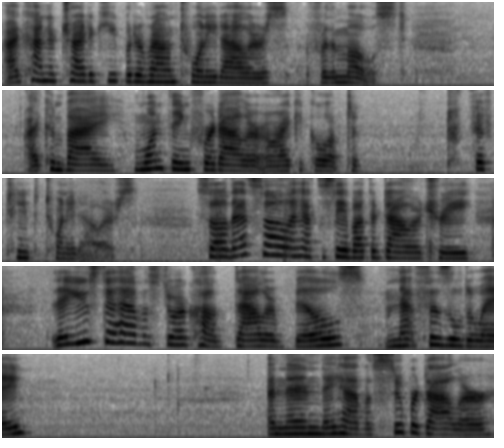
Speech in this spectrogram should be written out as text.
I kind of try to keep it around $20 for the most. I can buy one thing for a dollar or I could go up to 15 to $20. So that's all I have to say about the Dollar Tree. They used to have a store called Dollar Bills, and that fizzled away. And then they have a Super Dollar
